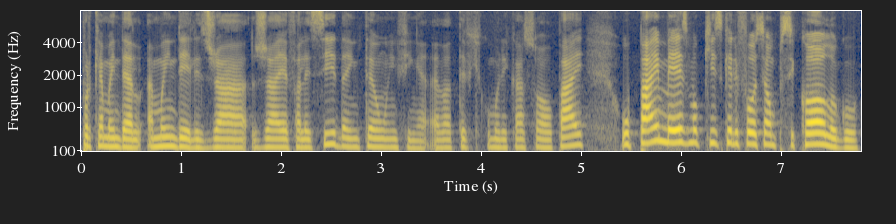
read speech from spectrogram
porque a mãe, dela, a mãe deles já, já é falecida, então, enfim, ela teve que comunicar só ao pai. O pai mesmo quis que ele fosse a um psicólogo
